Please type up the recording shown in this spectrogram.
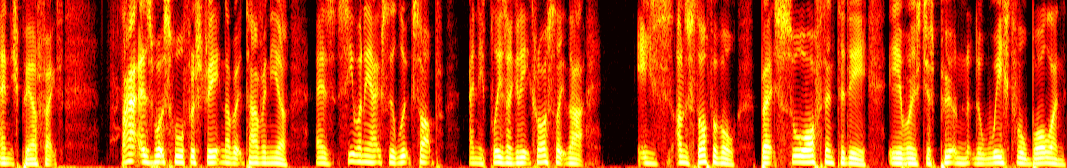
inch perfect. That is what's so frustrating about Tavernier, is see when he actually looks up and he plays a great cross like that, he's unstoppable. But so often today, he was just putting the wasteful ball in.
